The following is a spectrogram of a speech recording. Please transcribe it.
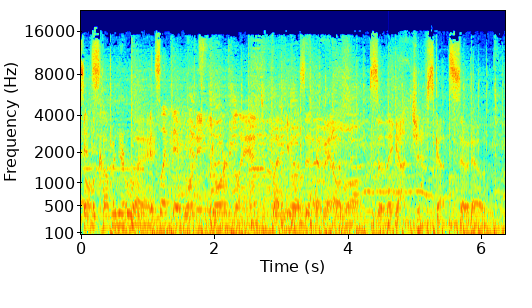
It's all coming your way. It's like they wanted Jorn Lande, but he wasn't available, so they got Jeff Scott Soto.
